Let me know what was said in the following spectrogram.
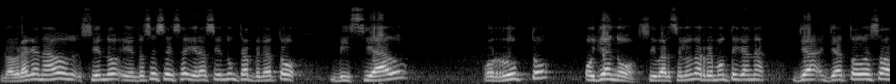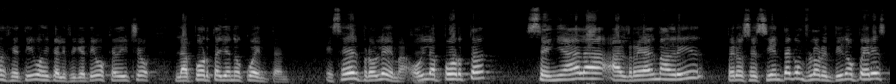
lo habrá ganado siendo, y entonces se seguirá siendo un campeonato viciado, corrupto, o ya no. Si Barcelona remonta y gana, ya, ya todos esos adjetivos y calificativos que ha dicho Laporta ya no cuentan. Ese es el problema. Hoy Laporta señala al Real Madrid, pero se sienta con Florentino Pérez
